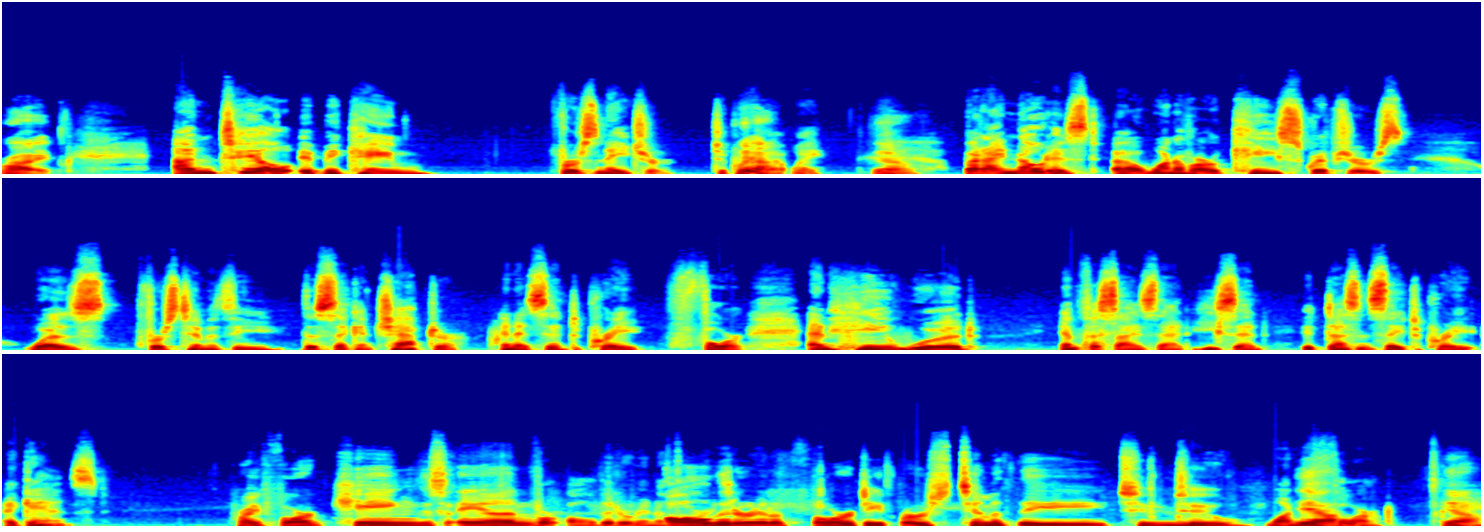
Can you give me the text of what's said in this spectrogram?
Right. until it became first nature to pray Yeah. that way. Yeah. But I noticed uh, one of our key scriptures was 1 Timothy, the second chapter, and it said to pray for. And he would emphasize that. He said, it doesn't say to pray against, Pray for kings and for all that are in authority. all that are in authority. First Timothy two. 2, 1 Yeah. to 4. Yeah.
